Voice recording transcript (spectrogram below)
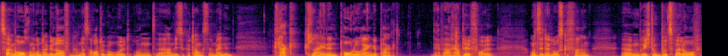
zweimal hoch und runter gelaufen, haben das Auto geholt und äh, haben diese Kartons in meinen kack kleinen Polo reingepackt. Der war rappelvoll und sind dann losgefahren ähm, Richtung Butzweilerhof.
